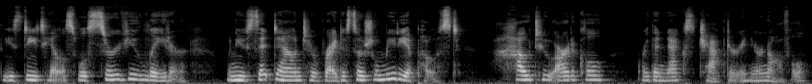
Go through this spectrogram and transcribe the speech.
These details will serve you later when you sit down to write a social media post, a how to article, or the next chapter in your novel.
